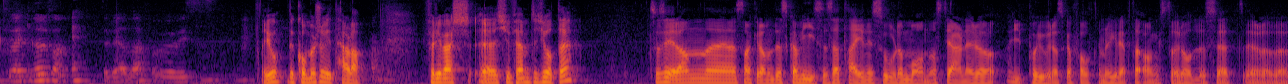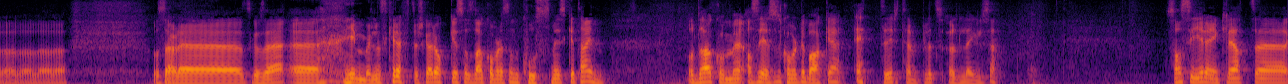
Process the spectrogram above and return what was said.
Så det er ikke noe sånn etter det, da? For hvis Jo, det kommer så vidt her, da. For i vers 25-28 så sier han, snakker han om det skal vise seg tegn i sol og måne og stjerner, og på jorda skal folkene bli grepet av angst og rådløshet. Og så er det skal vi se, eh, himmelens krefter skal rokkes, og da kommer det sånne kosmiske tegn. Og da kommer, altså Jesus kommer tilbake etter tempelets ødeleggelse. Så han sier egentlig at eh,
